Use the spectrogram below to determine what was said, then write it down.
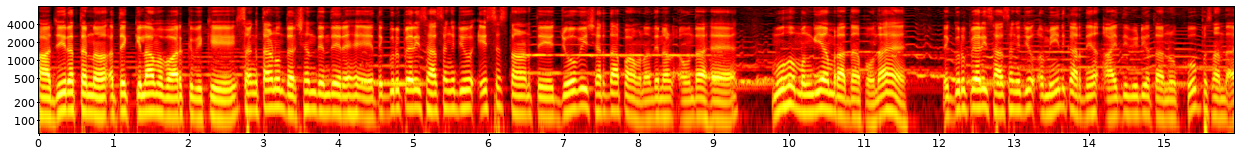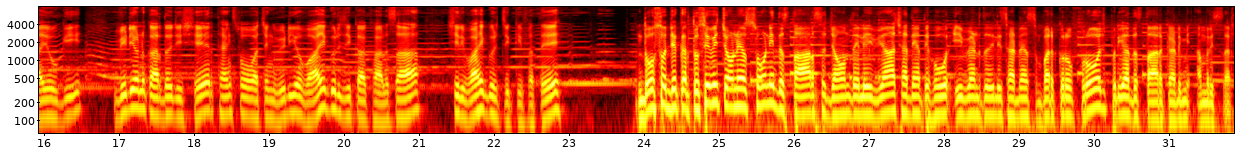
ਹਾਜੀ ਰਤਨ ਅਤੇ ਕਿਲਾ ਮੁਬਾਰਕ ਵਿਖੇ ਸੰਗਤਾਂ ਨੂੰ ਦਰਸ਼ਨ ਦਿੰਦੇ ਰਹੇ ਤੇ ਗੁਰੂ ਪਿਆਰੀ ਸਾਧ ਸੰਗਤ ਜੀਓ, ਇਸ ਸਥਾਨ ਤੇ ਜੋ ਵੀ ਸ਼ਰਧਾ ਭਾਵਨਾ ਦੇ ਨਾਲ ਆਉਂਦਾ ਹੈ, ਮੂੰਹੋਂ ਮੰਗੀਆਂ ਮੁਰਾਦਾਂ ਪਾਉਂਦਾ ਹੈ। ਤੇ ਗੁਰੂ ਪਿਆਰੀ ਸਾਧ ਸੰਗਤ ਜੀਓ, ਉਮੀਦ ਕਰਦੇ ਹਾਂ ਅੱਜ ਦੀ ਵੀਡੀਓ ਤੁਹਾਨੂੰ ਖੂਬ ਪਸੰਦ ਆਈ ਹੋਊਗੀ ਵੀਡੀਓ ਨੂੰ ਕਰ ਦਿਓ ਜੀ share thanks for watching video, Waheguru ji ਕਾ ਖਾਲਸਾ, ਸ੍ਰੀ ਵਾਹਿਗੁਰੂ ਜੀ ਕੀ ਫਤਿਹ। ਦੋਸਤੋ, ਜੇਕਰ ਤੁਸੀਂ ਵੀ ਚਾਹੁੰਦੇ ਹੋ ਸੋਹਣੀ ਦਸਤਾਰ ਸਜਾਉਣ ਦੇ ਲਈ, ਵਿਆਹ ਸ਼ਾਦੀਆਂ ਤੇ ਹੋਰ ਇਵੈਂਟ ਦੇ ਲਈ ਸਾਡੇ ਨਾਲ ਸੰਪਰਕ ਕਰੋ, ਫਿਰੋਜ਼ਪੁਰੀਆ ਦਸਤਾਰ ਅਕੈਡਮੀ, ਅੰਮ੍ਰਿਤਸਰ।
